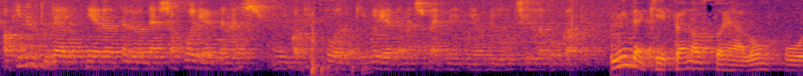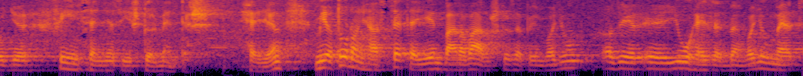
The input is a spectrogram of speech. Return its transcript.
Aki nem tud eljutni erre az előadásra, hol érdemes munka szól ki, hol érdemes megnézni a villócsillagokat? Mindenképpen azt ajánlom, hogy fényszennyezéstől mentes helyen. Mi a toronyház tetején, bár a város közepén vagyunk, azért eh, jó helyzetben vagyunk, mert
